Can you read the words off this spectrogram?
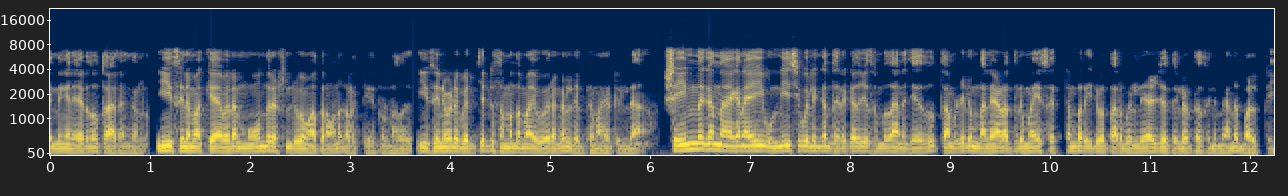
എന്നിങ്ങനെയായിരുന്നു താരങ്ങൾ. ഈ സിനിമ കേവലം മൂന്ന് ലക്ഷം രൂപ മാത്രമാണ് കളക്ട് ചെയ്തിട്ടുള്ളത്. ഈ സിനിമയുടെ ബഡ്ജറ്റ് സംബന്ധമായ വിവരങ്ങൾ ലഭ്യമായിട്ടില്ല. ഷെയ്ൻ നിഗം നായകനായി ഉണ്ണി ശിവലിംഗം തിരക്കഥഴി സംവിധാനം ചെയ്തത് തമിഴിലും മലയാളത്തിലുമായി സെപ്റ്റംബർ ഇരുപത്തി ആറ് വെള്ളിയാഴ്ച തിരഞ്ഞെടുത്ത സിനിമയാണ് ബൾട്ടി.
